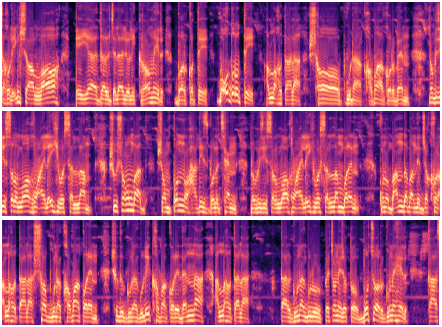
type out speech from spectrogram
তাহলে ইনশাআল্লাহ এই ইয়াদাল জালাল আল ইকরামের বরকতে, বদরতে আল্লাহ তাআলা সব গুণা ক্ষমা করবেন। নবীজি সাল্লাল্লাহু আলাইহি ওয়াসাল্লাম সুসংবাদ সম্পন্ন হাদিস বলেছেন। নবীজি সাল্লাল্লাহু আলাইহি ওয়াসাল্লাম বলেন, কোনো বান্দা বান্দির যখন আল্লাহ তাআলা সব গুণা ক্ষমা করেন, শুধু গুণাগুলোই ক্ষমা করে দেন না, আল্লাহ তাআলা তার গুণাগুলোর পেছনে যত বছর গুনাহের কাজ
